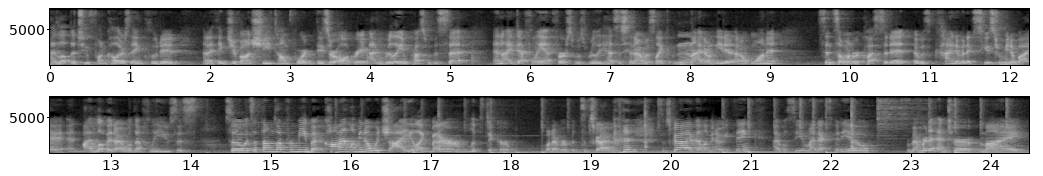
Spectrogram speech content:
I love the two fun colors they included, and I think Givenchy, Tom Ford, these are all great. I'm really impressed with the set, and I definitely at first was really hesitant. I was like, mm, I don't need it, I don't want it. Since someone requested it, it was kind of an excuse for me to buy it, and I love it, I will definitely use this. So it's a thumbs up for me, but comment, let me know which eye you like better, lipstick or whatever, but subscribe. subscribe and let me know what you think. I will see you in my next video. Remember to enter my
